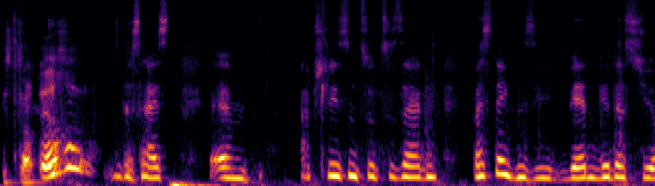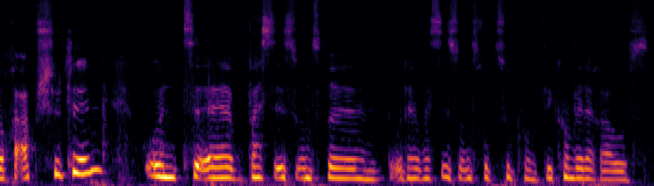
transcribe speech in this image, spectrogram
ist doch irre. Das heißt, ähm, abschließend sozusagen, was denken Sie, werden wir das Joch abschütteln? Und äh, was ist unsere oder was ist unsere Zukunft? Wie kommen wir da raus?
